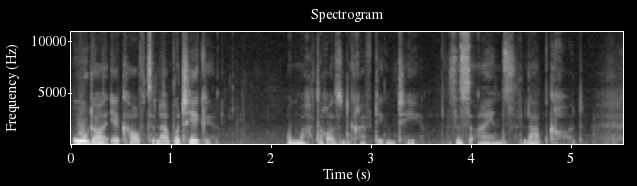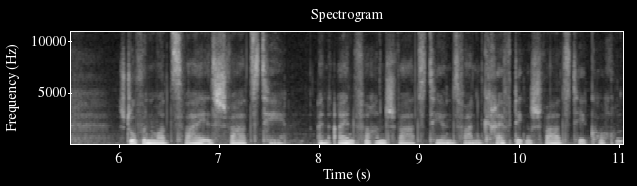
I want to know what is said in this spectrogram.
Oder ihr kauft es in der Apotheke und macht daraus einen kräftigen Tee. Das ist eins, Labkraut. Stufe Nummer zwei ist Schwarztee. Einen einfachen Schwarztee, und zwar einen kräftigen Schwarztee kochen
